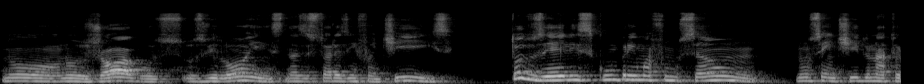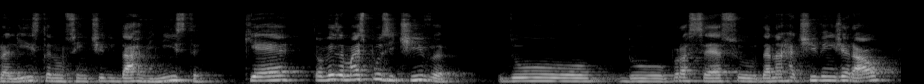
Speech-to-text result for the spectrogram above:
no, nos jogos, os vilões nas histórias infantis, todos eles cumprem uma função num sentido naturalista, num sentido darwinista, que é talvez a mais positiva do, do processo da narrativa em geral,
